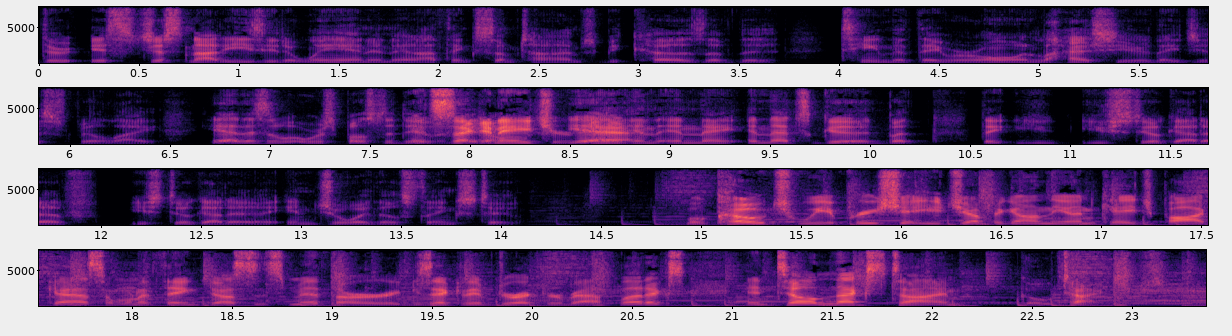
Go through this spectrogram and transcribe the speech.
there. It's just not easy to win, and, and I think sometimes because of the team that they were on last year, they just feel like, yeah, this is what we're supposed to do. It's second nature. Yeah, yeah, and and they and that's good, but they, you you still gotta you still gotta enjoy those things too. Well, Coach, we appreciate you jumping on the Uncaged podcast. I want to thank Dustin Smith, our Executive Director of Athletics. Until next time, go Tigers.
